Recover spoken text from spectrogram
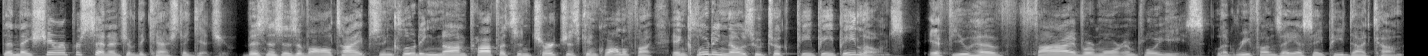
then they share a percentage of the cash they get you. Businesses of all types, including nonprofits and churches, can qualify, including those who took PPP loans. If you have five or more employees, let refundsasap.com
